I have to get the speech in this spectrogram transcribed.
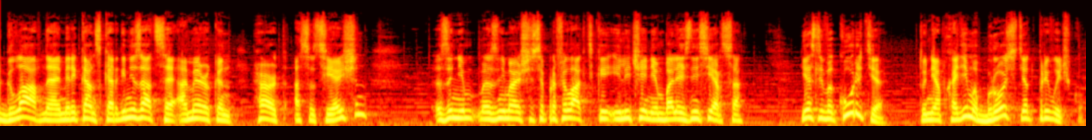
главная американская организация American Heart Association, занимающаяся профилактикой и лечением болезней сердца. Если вы курите, то необходимо бросить эту привычку.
